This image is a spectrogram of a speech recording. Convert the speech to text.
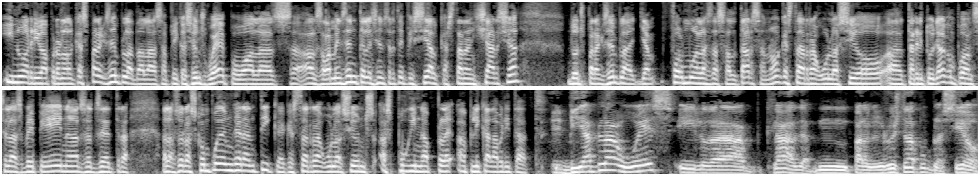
i no arriba. Però en el cas, per exemple, de les aplicacions web o a les, als elements d'intel·ligència artificial que estan en xarxa, doncs, per exemple, hi ha fórmules de saltar-se, no? aquesta regulació eh, territorial, com poden ser les VPNs, etc. Aleshores, com podem garantir que aquestes regulacions es puguin apl aplicar de veritat? Viable ho és, i lo de, clar, de, mm, pel gruix de la població,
